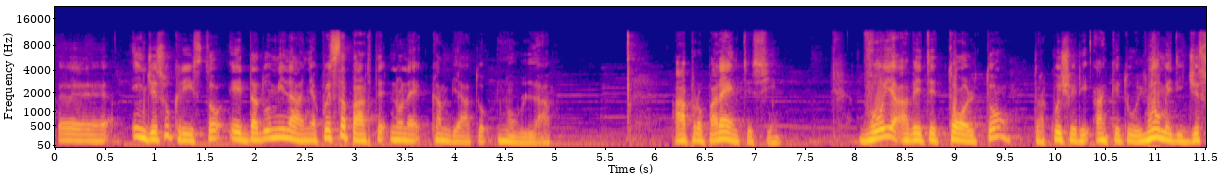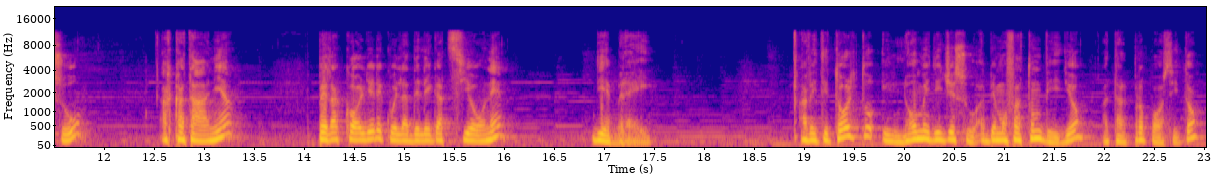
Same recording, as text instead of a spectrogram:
eh, in Gesù Cristo e da duemila anni a questa parte non è cambiato nulla. Apro parentesi, voi avete tolto, tra cui c'eri anche tu, il nome di Gesù a Catania per accogliere quella delegazione di ebrei. Avete tolto il nome di Gesù. Abbiamo fatto un video a tal proposito,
